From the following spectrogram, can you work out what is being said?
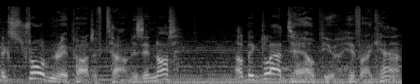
Extraordinary part of town, is it not? I'll be glad to help you, if I can.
